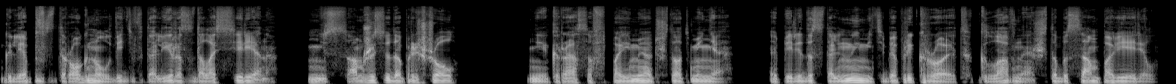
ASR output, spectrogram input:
Глеб вздрогнул, ведь вдали раздалась сирена. Не сам же сюда пришел. Некрасов поймет, что от меня. А перед остальными тебя прикроет. Главное, чтобы сам поверил.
